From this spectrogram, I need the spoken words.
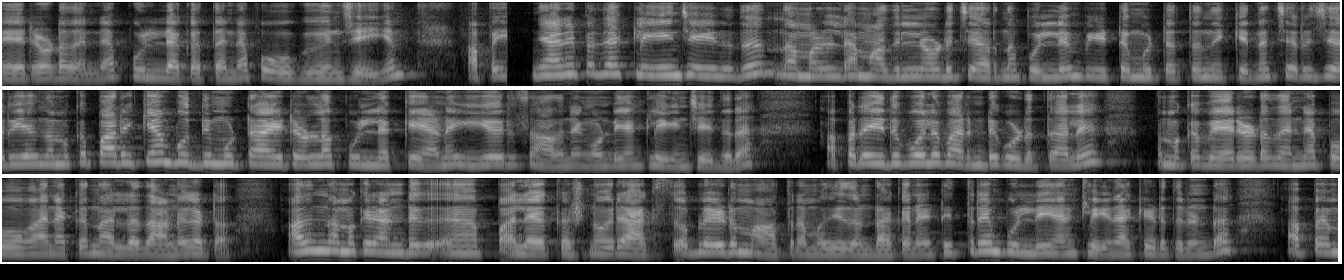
വേരോടെ തന്നെ പുല്ലൊക്കെ തന്നെ പോകുകയും ചെയ്യും. അപ്പോൾ ഞാനിപ്പോൾ ഇതാ ക്ലീൻ ചെയ്യുന്നത് നമ്മളുടെ മതിലിനോട് ചേർന്ന പുല്ലും വീട്ടുമുറ്റത്ത് നിൽക്കുന്ന ചെറിയ ചെറിയ നമുക്ക് പറിക്കാൻ ബുദ്ധിമുട്ടായിട്ടുള്ള പുല്ലൊക്കെയാണ് ഈ ഒരു സാധനം കൊണ്ട് ഞാൻ ക്ലീൻ ചെയ്യുന്നത്. അപ്പോൾ ഇതുപോലെ വരണ്ട് കൊടുത്താൽ നമുക്ക് വേരോടെ തന്നെ പോകാനൊക്കെ നല്ലതാണ് കേട്ടോ. അത് നമുക്ക് രണ്ട് പല കഷ്ണം ഒരു ആക്സോ ബ്ലേഡ് മാത്രം മതി ഇതുണ്ടാക്കാനായിട്ട്. ഇത്രയും പുല്ല് ഞാൻ ക്ലീൻ ആക്കി എടുത്തിട്ടുണ്ട്. അപ്പം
